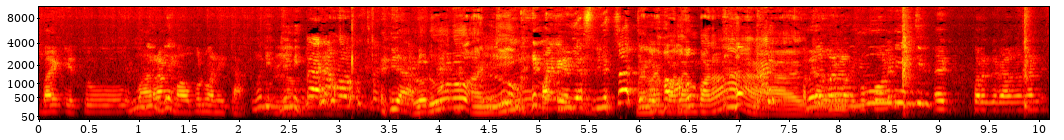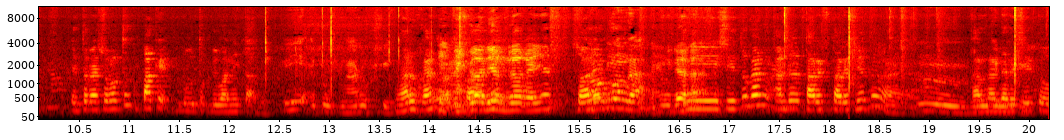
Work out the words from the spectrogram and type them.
baik itu barang maupun wanita di iya Lo dulu anjing. pakai biasa-biasa aja. Main lempar-lempar politik eh pergerakan internasional tuh kepake untuk di wanita tuh iya itu pengaruh sih ngaruh kan Enggak dia enggak kayaknya. soalnya Kalau gua enggak. di, di situ kan ada tarif-tarifnya tuh nah. hmm karena dari situ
